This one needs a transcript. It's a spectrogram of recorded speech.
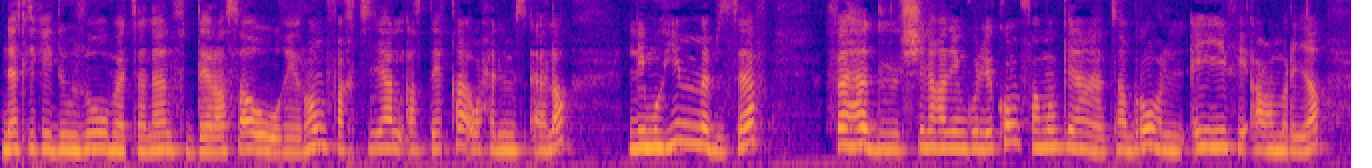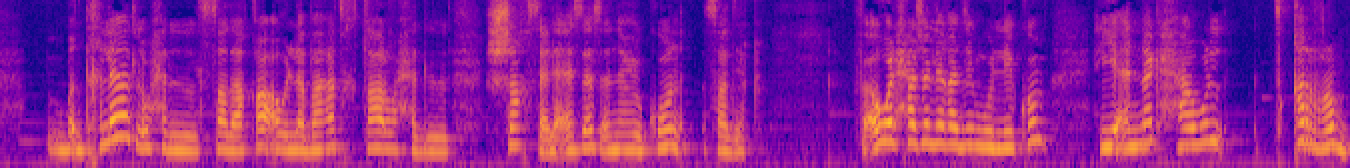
الناس اللي كيدوزوا مثلا في الدراسة وغيرهم. فاختيار الأصدقاء واحد المسألة اللي مهمة بزاف. فهاد الشيء اللي غادي نقول لكم فممكن نعتبروه لأي فئة عمرية. دخلات لواحد الصداقة أو لا باغا تختار واحد الشخص على أساس أنه يكون صديق. فأول حاجة اللي غادي نقول لكم هي أنك حاول تقرب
